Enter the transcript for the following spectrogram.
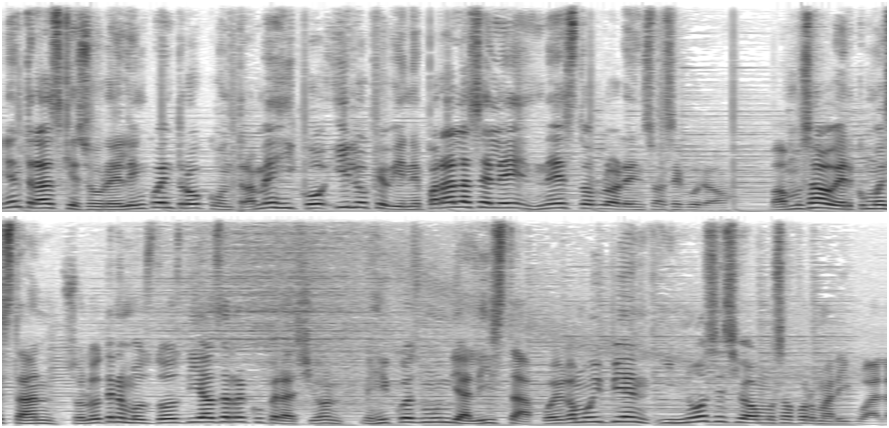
Mientras que sobre el encuentro contra México y lo que viene para la SLE, Néstor Lorenzo aseguró, vamos a ver cómo están, Solo tenemos dos días de recuperación. México es mundialista, juega muy bien y no sé si vamos a formar igual.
